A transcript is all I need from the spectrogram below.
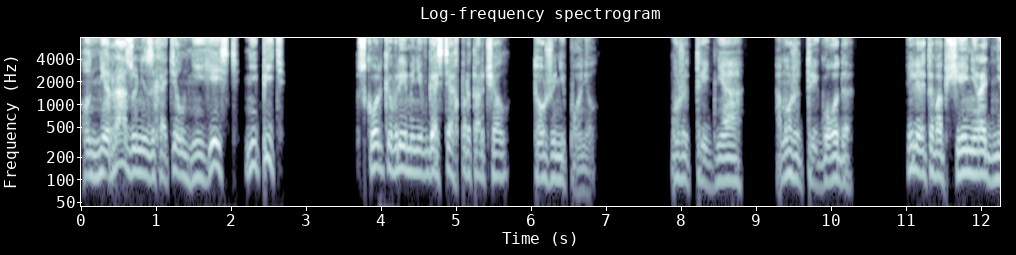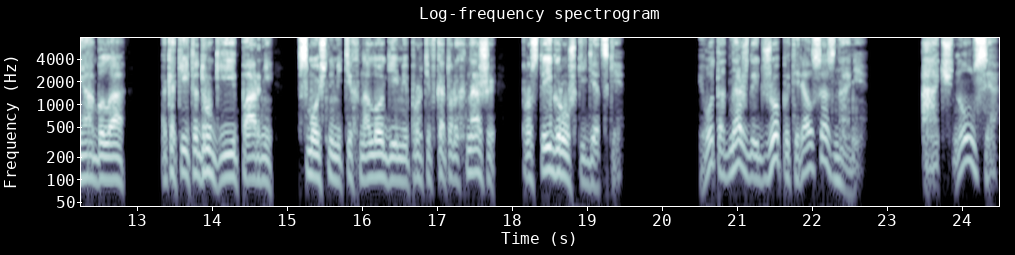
он ни разу не захотел ни есть, ни пить. Сколько времени в гостях проторчал, тоже не понял. Может, три дня, а может, три года. Или это вообще не родня была, а какие-то другие парни с мощными технологиями, против которых наши просто игрушки детские. И вот однажды Джо потерял сознание, а очнулся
